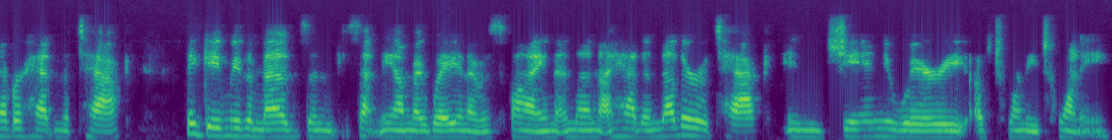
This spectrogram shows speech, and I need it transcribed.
never had an attack. They gave me the meds and sent me on my way, and I was fine. And then I had another attack in January of 2020,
